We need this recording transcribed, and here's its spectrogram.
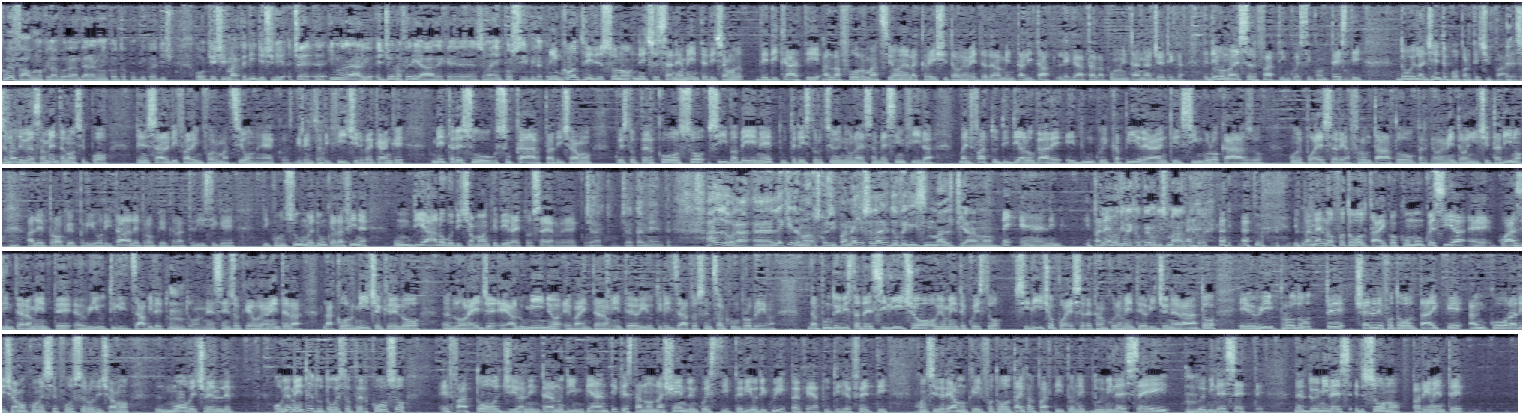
come fa uno che lavora ad andare a un incontro pubblico alle 10 o 10 martedì, 10 di, cioè eh, in orario e giorno feriale che eh, insomma è impossibile. Gli incontri sono necessariamente diciamo, dedicati alla formazione e alla crescita ovviamente della mentalità legata alla comunità energetica e devono essere fatti in questi contesti dove la gente può partecipare, eh, se no esatto. diversamente non si può pensare di fare informazione, ecco, diventa esatto. difficile perché anche mettere su, su carta diciamo, questo percorso sì va bene, tutte le istruzioni devono essere messe in fila, ma il fatto di dialogare e dunque capire anche il singolo caso come può essere affrontato, perché ovviamente ogni cittadino ha le proprie priorità, le proprie caratteristiche di consumo e dunque alla fine un dialogo diciamo anche diretto serve. Ecco. Certo, certamente. Allora, eh, le chiedono, scusi, i pannelli solari dove li smaltiamo? Beh, eh, il pannello, foto... che di smalto. il pannello fotovoltaico comunque sia è quasi interamente riutilizzabile tutto, mm. nel senso che ovviamente la, la cornice che lo, lo, regge è alluminio e va interamente riutilizzato senza alcun problema. Dal punto di vista del silicio, ovviamente questo silicio può essere tranquillamente rigenerato e riprodotte celle fotovoltaiche ancora diciamo come se fossero diciamo, nuove celle Ovviamente tutto questo percorso è fatto oggi all'interno di impianti che stanno nascendo in questi periodi qui perché a tutti gli effetti consideriamo che il fotovoltaico è partito nel 2006-2007 mm. nel 2000 sono praticamente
